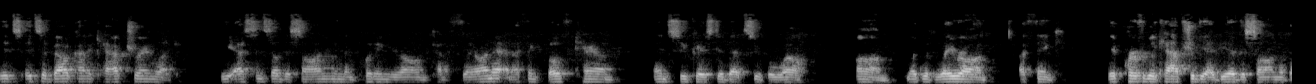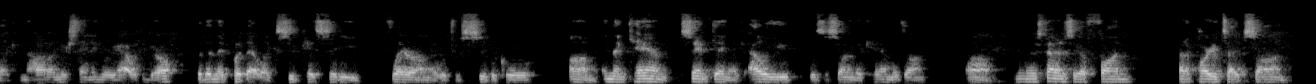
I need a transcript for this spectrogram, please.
it's it's about kind of capturing like the essence of the song and then putting your own kind of flair on it. And I think both Cam and Suitcase did that super well. Um, like with Layron, I think they perfectly captured the idea of the song of like not understanding where you're at with a girl, but then they put that like Xuitcasecity flair on it, which was super cool. Um, and then Cam, same thing. Like Alley Oop was the song that Cam was on. Um, and it was kind of just like a fun kind of party type song,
